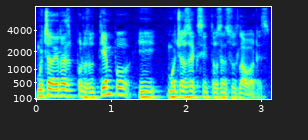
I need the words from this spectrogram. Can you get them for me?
Muchas gracias por su tiempo y muchos éxitos en sus labores.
